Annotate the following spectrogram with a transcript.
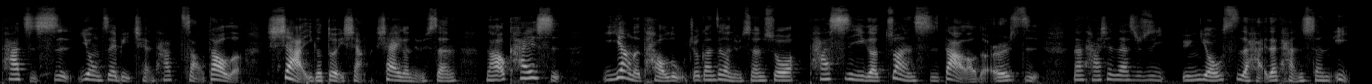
他只是用这笔钱，他找到了下一个对象，下一个女生，然后开始一样的套路，就跟这个女生说，他是一个钻石大佬的儿子，那他现在就是云游四海，在谈生意。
